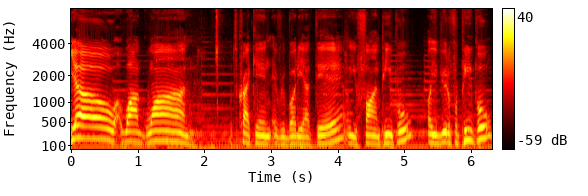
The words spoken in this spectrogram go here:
Yo, Wagwan. What's cracking, everybody out there? Are you fine people? Are you beautiful people?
